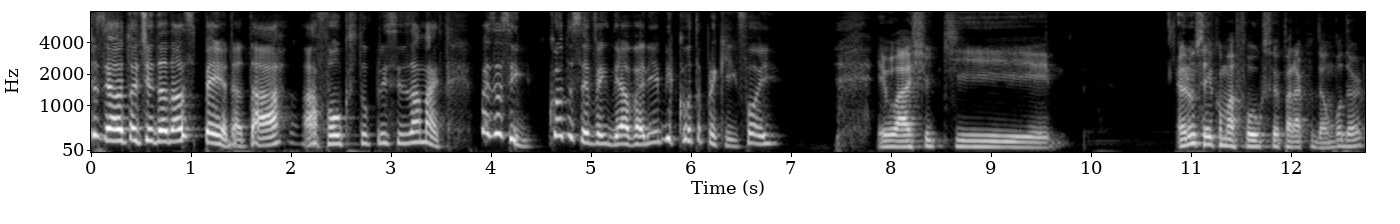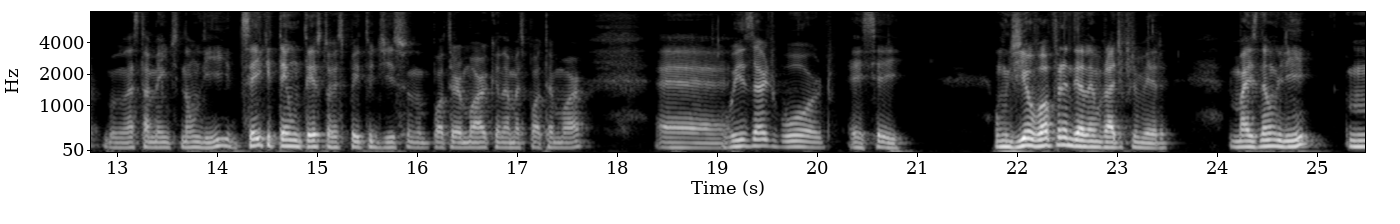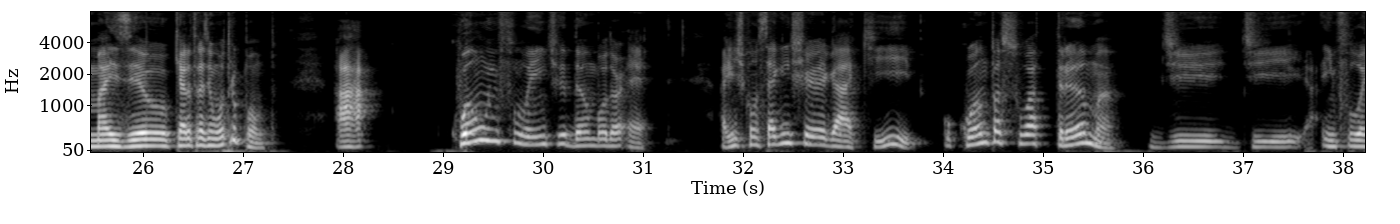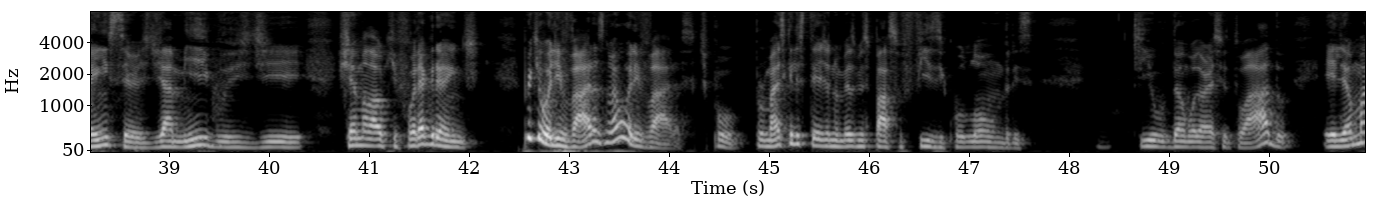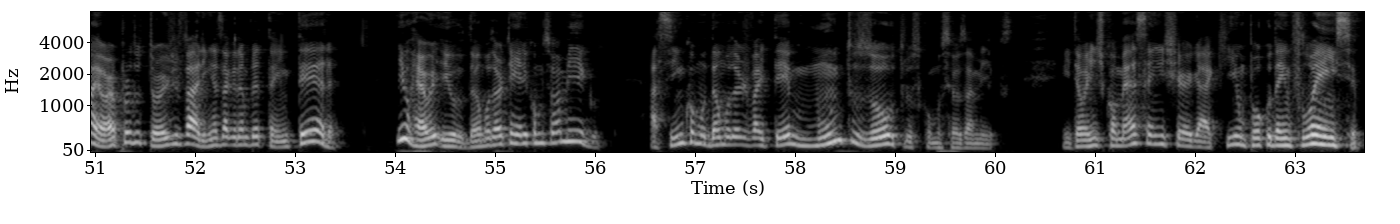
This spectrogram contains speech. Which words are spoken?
Assim, eu tô te dando as penas, tá? A Fox não precisa mais. Mas assim, quando você vender a varinha, me conta pra quem foi. Eu acho que eu não sei como a Fawkes foi parar com o Dumbledore, honestamente não li. Sei que tem um texto a respeito disso no Pottermore, que não é mais Pottermore. É... Wizard World. Esse aí. Um dia eu vou aprender a lembrar de primeira. Mas não li, mas eu quero trazer um outro ponto. A quão influente Dumbledore é. A gente consegue enxergar aqui o quanto a sua trama de, de influencers, de amigos, de chama lá o que for, é grande. Porque o Olivaras não é o Olivaras. Tipo, por mais que ele esteja no mesmo espaço físico, Londres, que o Dumbledore é situado, ele é o maior produtor de varinhas da Grã-Bretanha inteira. E o Harry e o Dumbledore tem ele como seu amigo. Assim como o Dumbledore vai ter muitos outros como seus amigos. Então a gente começa a enxergar aqui um pouco da influência.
